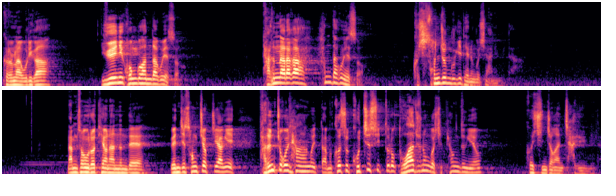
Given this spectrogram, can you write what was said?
그러나 우리가 유엔이 권고한다고 해서 다른 나라가 한다고 해서 그것이 선진국이 되는 것이 아닙니다. 남성으로 태어났는데 왠지 성적 지향이 다른 쪽을 향한 거 있다면 그것을 고칠 수 있도록 도와주는 것이 평등이요. 그것이 진정한 자유입니다.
